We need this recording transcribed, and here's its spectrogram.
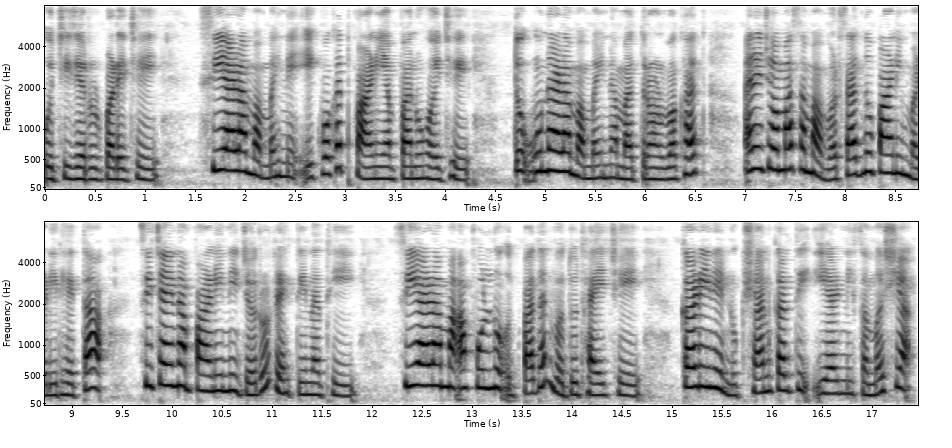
ઓછી જરૂર પડે છે. શિયાળામાં મહિને એક વખત પાણી આપવાનું હોય છે. તો ઉનાળામાં મહિનામાં ત્રણ વખત અને ચોમાસામાં વરસાદનું પાણી મળી રહેતા સિંચાઈના પાણીની જરૂર રહેતી નથી. શિયાળામાં આ ફૂલનું ઉત્પાદન વધુ થાય છે. કળીને નુકસાન કરતી ઈયળની સમસ્યા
